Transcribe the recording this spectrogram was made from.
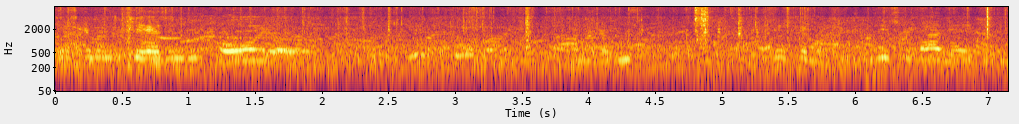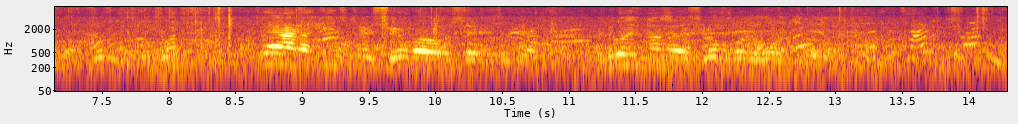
Så skal Så er der en stykke Men Nu er der noget slum på hovedet.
